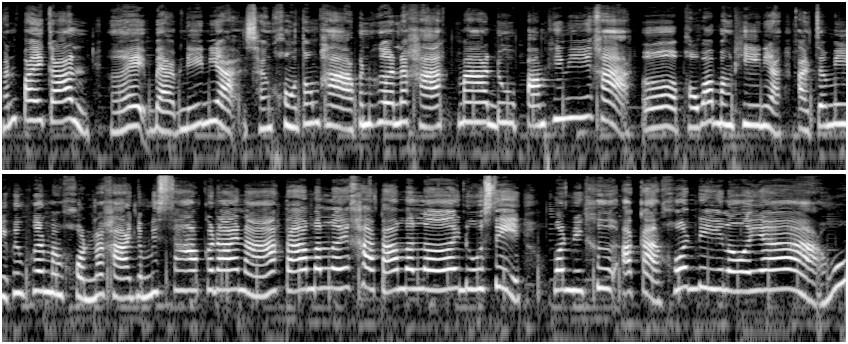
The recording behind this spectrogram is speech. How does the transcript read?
งั้นไปกัน เฮ้ย แบบนี้เนี่ย ฉันคงต้องพาเพื่อนๆนะคะ มาดูปั๊มที่นี่ค่ะ เออ เพราะว่าบางทีเนี่ยอาจจะมีเพื่อนๆบางคนนะคะ ยังไม่ทราบก็ได้นะ ตามมาเลยค่ะ ตามมาเลย ดูสิ วันนี้คืออากาศโคตรดีเลยอะ่ะอู้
